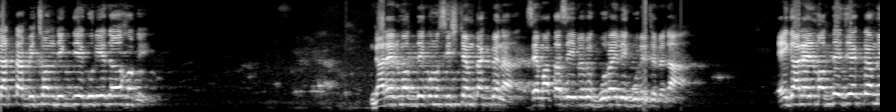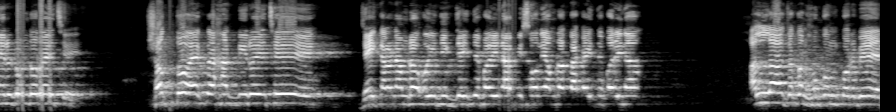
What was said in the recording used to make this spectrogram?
গাঢ়টা পিছন দিক দিয়ে ঘুরিয়ে দেওয়া হবে। গাড়ের মধ্যে কোনো সিস্টেম থাকবে না, যে মাথা যেইভাবে ঘুরাইলে ঘুরে যাবে না। এই গাড়ের মধ্যে যে একটা মেরুদণ্ড রয়েছে শক্ত একটা হাড্ডি রয়েছে, যেই কারণে আমরা ওই দিক যাইতে পারি না, পিছনে আমরা তাকাইতে পারি না। আল্লাহ যখন হুকুম করবেন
